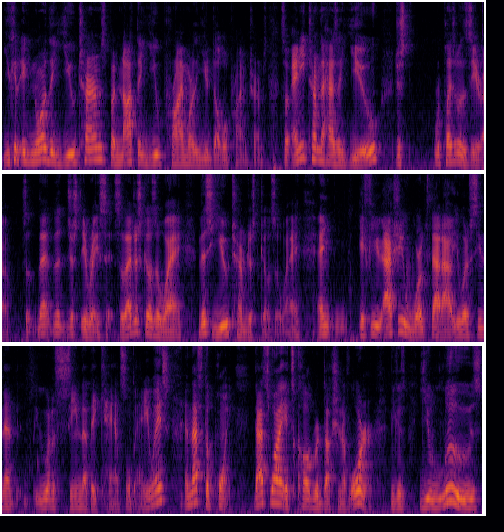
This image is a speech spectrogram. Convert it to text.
you can ignore the u terms, but not the u prime or the u double prime terms. So any term that has a u, just replace it with a zero. So that, that, just erase it. So that just goes away. This u term just goes away. And if you actually worked that out, you would have seen that you would have seen that they canceled anyways. And that's the point. That's why it's called reduction of order because you lose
